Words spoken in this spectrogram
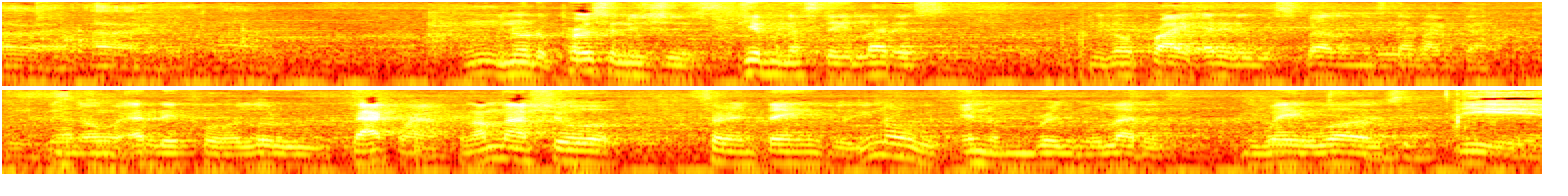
All right, all right. All You know, the person is just giving us their letters. You know, probably edited with spelling and stuff like that. Yeah, you know, edited for a little background. Cause I'm not sure certain things, but you know, was in the original letters, the way it was. yeah.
